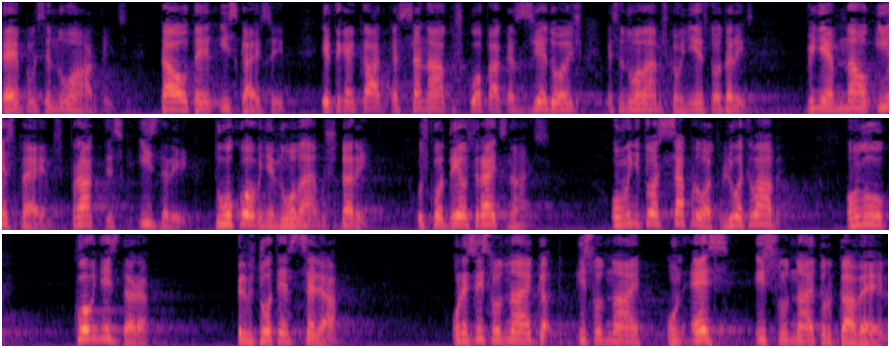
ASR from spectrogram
Templis ir noārdīts. Tauta ir izkaisīta. Ir tikai kādi, kas sanākuši kopā, kas ziedojuši, kas ir nolēmuši, ka viņi to darīs. Viņiem nav iespējams praktiski izdarīt to, ko viņi ir nolēmuši darīt, uz ko Dievs ir aicinājis. Un viņi to saprot ļoti labi. Un lūk, ko viņi izdara pirms doties ceļā Un es izsludināju, izsludināju, un es izsludināju tur gavēni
